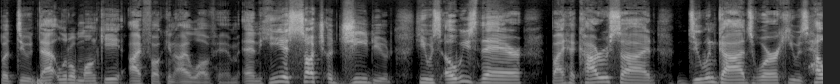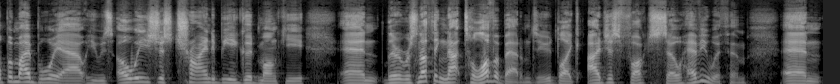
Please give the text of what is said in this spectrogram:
But dude, that little monkey, I fucking I love him. And he is such a G dude. He was always there by Hikaru's side, doing God's work. He was helping my boy out. He was always just trying to be a good monkey. And there was nothing not to love about him, dude. Like I just fucked so heavy with him. And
